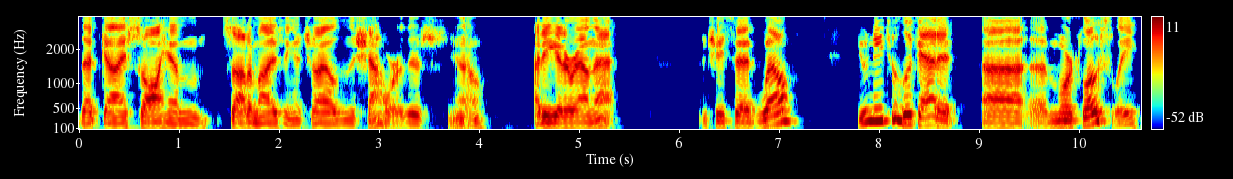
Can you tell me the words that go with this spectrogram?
that guy saw him sodomizing a child in the shower. There's, you know, how do you get around that? And she said, Well, you need to look at it more closely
